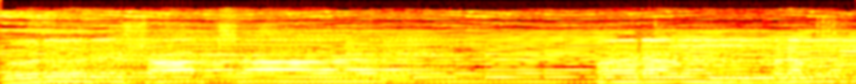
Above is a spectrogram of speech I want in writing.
गुरुर्साक्षात् परं ब्रह्म।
